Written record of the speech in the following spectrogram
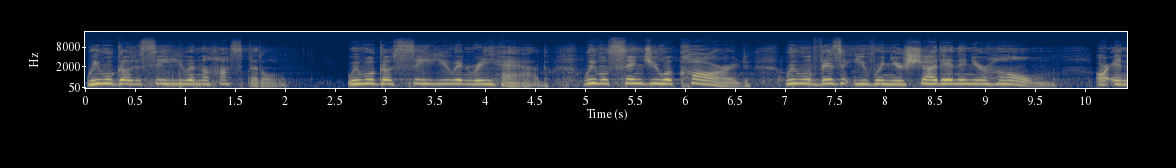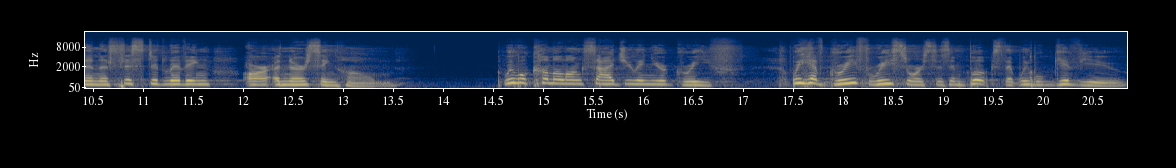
We will go to see you in the hospital. We will go see you in rehab. We will send you a card. We will visit you when you're shut in in your home or in an assisted living or a nursing home. We will come alongside you in your grief. We have grief resources and books that we will give you.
